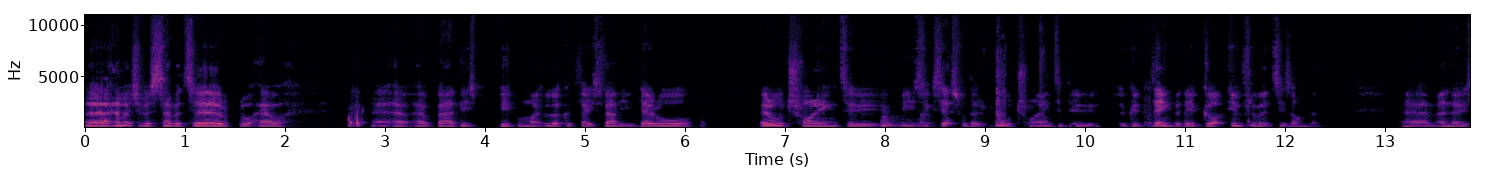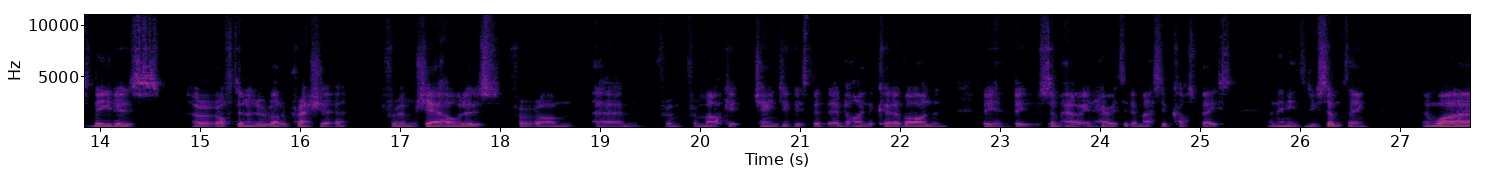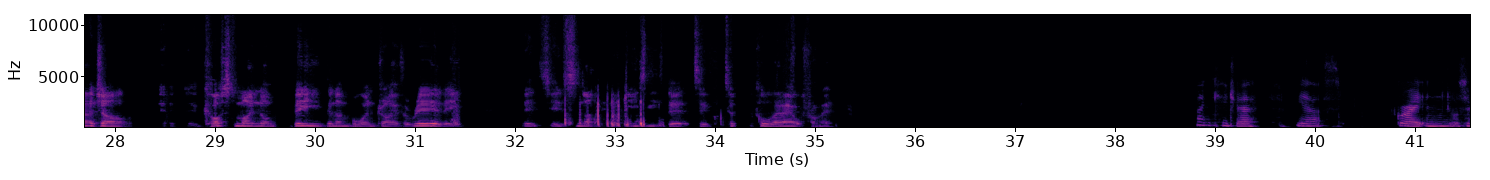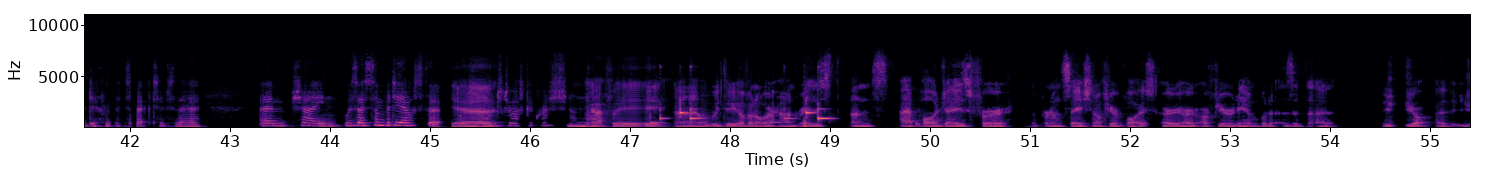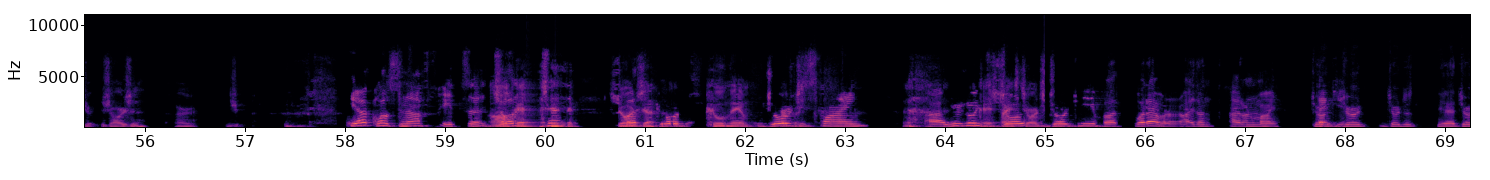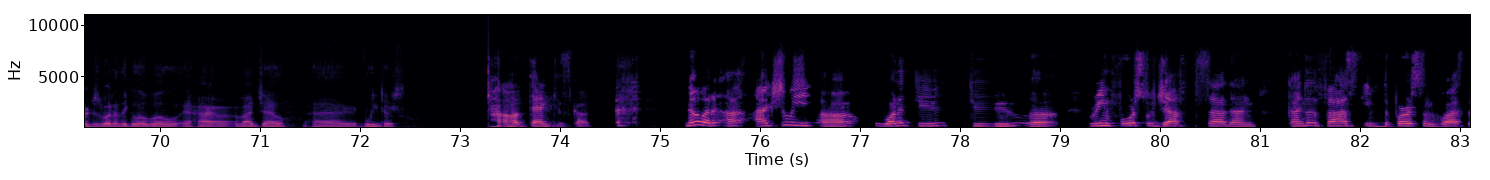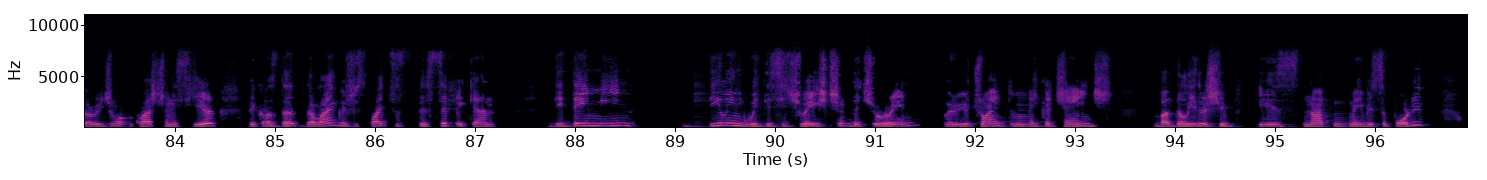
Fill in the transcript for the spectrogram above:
uh, how much of a saboteur or how, uh, how how bad these people might look at face value, they're all they're all trying to be successful. They're all trying to do a good thing, but they've got influences on them. Um, and those leaders are often under a lot of pressure from shareholders, from um, from from market changes that they're behind the curve on, and they they somehow inherited a massive cost base, and they need to do something. And while agile cost might not be the number one driver, really, it's it's not easy to to, to pull that out from it. Thank you, Jeff. Yeah, that's great and lots of different perspectives there. Um, Shane, was there somebody else that yeah, wanted to ask a question on that? Kathy, uh, we do have another hand raised, and I apologise for the pronunciation of your voice or, or, or of your name, but is it uh, uh Georgia or? Yeah, close enough. It's uh, Georgia. Okay. Georgia, George, cool name. George Perfect. is fine. Uh, usually okay, it's George, George. Georgie, but whatever. I don't. I don't mind. George, George, George is yeah. George is one of the global Heart of Agile uh, leaders. Oh, thank you, Scott. No, but I actually uh, wanted to to uh, reinforce what Jeff said and kind of ask if the person who asked the original question is here because the, the language is quite specific and did they mean dealing with the situation that you're in where you're trying to make a change but the leadership is not maybe supportive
